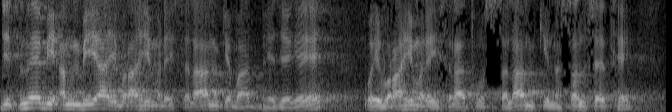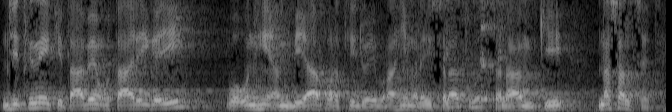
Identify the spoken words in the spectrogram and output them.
جتنے بھی انبیاء ابراہیم علیہ السلام کے بعد بھیجے گئے، وہ ابراہیم علیہ السلاۃ والسلام کی نسل سے تھے۔ جتنی کتابیں اتاری گئی، وہ انہی انبیاء پر تھی جو ابراہیم علیہ السلاۃ والسلام کی نسل سے تھے۔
